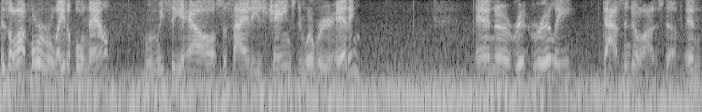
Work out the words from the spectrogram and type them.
is a lot more relatable now when we see how society has changed and where we're heading. And uh, re- really dives into a lot of stuff. And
